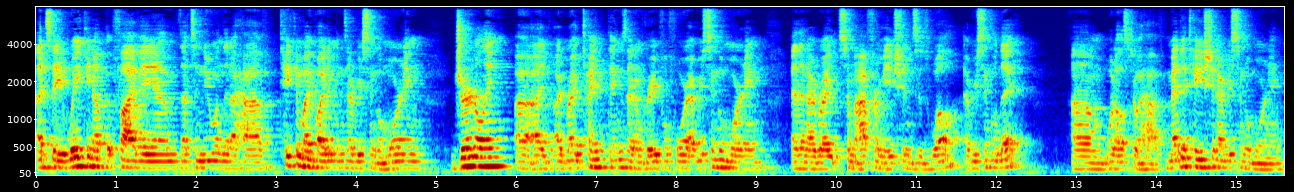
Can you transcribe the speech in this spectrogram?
I'd say waking up at 5 a.m. That's a new one that I have. Taking my vitamins every single morning. Journaling. Uh, I, I write 10 things that I'm grateful for every single morning. And then I write some affirmations as well every single day. Um, what else do I have? Meditation every single morning.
